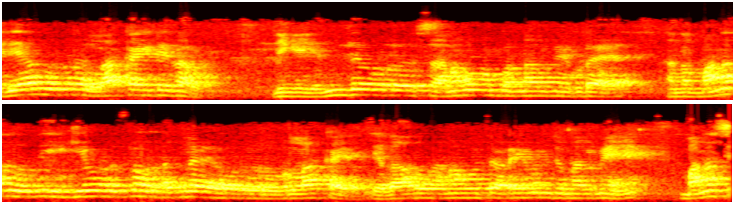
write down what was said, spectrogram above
எதையாவது ஒரு லாக் ஆகிட்டே தான் இருக்கும். நீங்க எந்த ஒரு அனுபவம் பண்ணாலுமே கூட அந்த மனது வந்து எங்கேயோ ஒரு இடத்துல ஒரு இடத்துல ஒரு ஒரு லாக் ஆயிடும் ஏதாவது ஒரு அனுபவத்தை அடையணும்னு சொன்னாலுமே மனசு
